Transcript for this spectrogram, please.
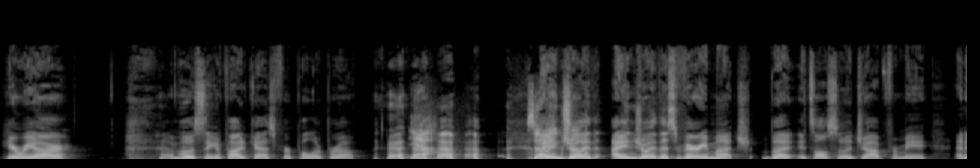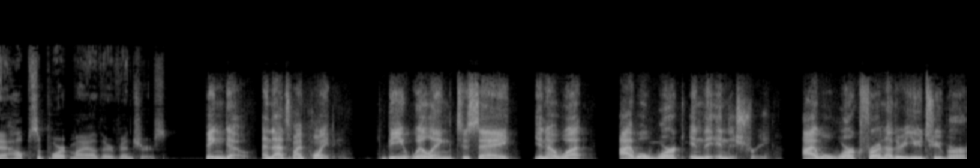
Here we are. I'm hosting a podcast for Polar Pro. Yeah. So I like, enjoy so- th- I enjoy this very much, but it's also a job for me, and it helps support my other ventures. Bingo. And that's my point. Be willing to say, you know what? I will work in the industry. I will work for another YouTuber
